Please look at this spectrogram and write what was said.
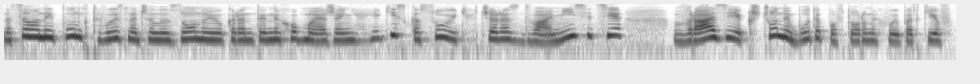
Населений пункт визначили зоною карантинних обмежень, які скасують через два місяці, в разі якщо не буде повторних випадків.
